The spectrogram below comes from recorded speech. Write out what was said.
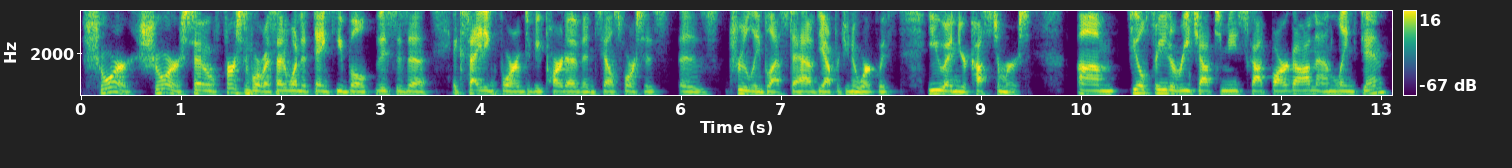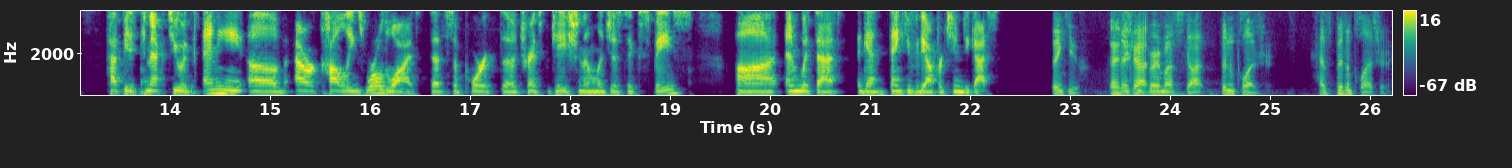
Sure, sure. So first and foremost, I want to thank you both. This is a exciting forum to be part of, and Salesforce is is truly blessed to have the opportunity to work with you and your customers. Um, feel free to reach out to me, Scott Barghaan, on LinkedIn happy to connect you with any of our colleagues worldwide that support the transportation and logistics space. Uh, and with that, again, thank you for the opportunity, guys. Thank you. Thanks, thank Scott. you very much, Scott. Been a pleasure. Has been a pleasure.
